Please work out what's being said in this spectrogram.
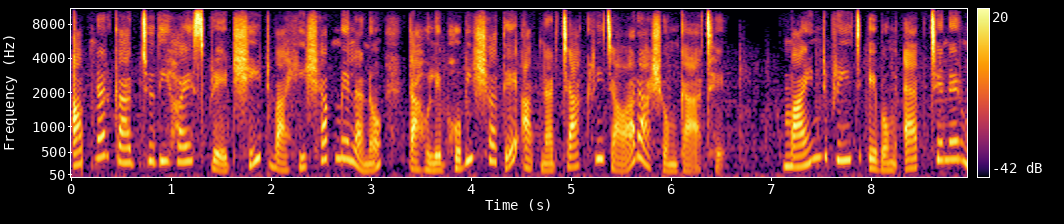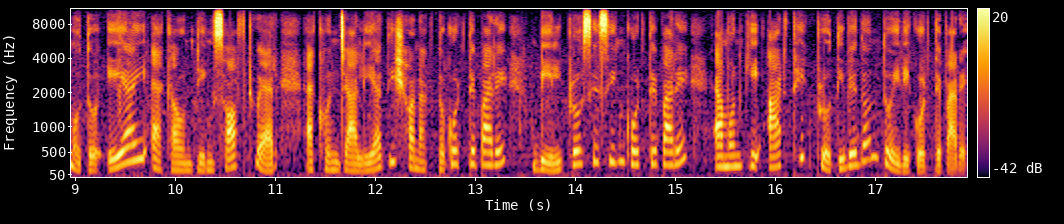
আপনার কাজ যদি হয় স্প্রেডশিট বা হিসাব মেলানো, তাহলে ভবিষ্যতে আপনার চাকরি যাওয়ার আশঙ্কা আছে। মাইন্ড ব্রিজ এবং অ্যাপচেনের মতো এআই অ্যাকাউন্টিং সফটওয়্যার এখন জালিয়াতি শনাক্ত করতে পারে, বিল প্রসেসিং করতে পারে, এমনকি আর্থিক প্রতিবেদন তৈরি করতে পারে।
